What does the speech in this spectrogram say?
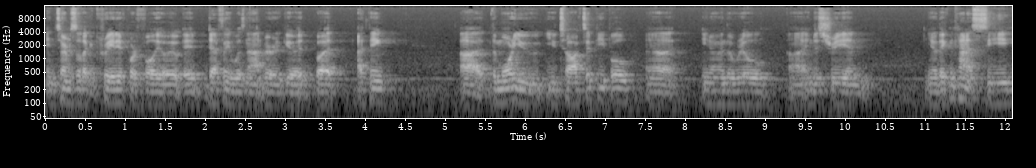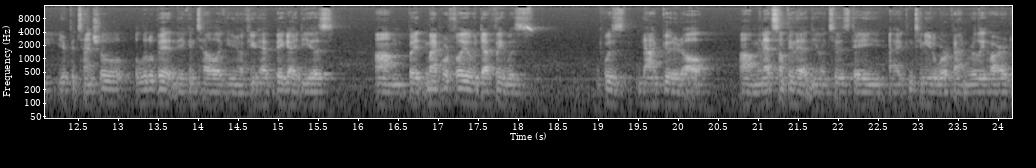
in terms of like a creative portfolio, it, it, definitely was not very good. But I think uh, the more you you talk to people, uh, you know, in the real uh, industry, and you know, they can kind of see your potential a little bit, and they can tell like you know if you have big ideas um, but my portfolio definitely was was not good at all, um, and that's something that you know to this day I continue to work on really hard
